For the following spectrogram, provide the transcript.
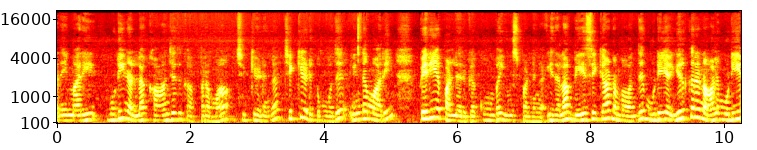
அதே மாதிரி முடி நல்லா காஞ்சதுக்கு அப்புறமா சிக்கி எடுங்க. சிக்கி எடு போது இந்த மாதிரி பெரிய பல்லு இருக்க கூம்பை யூஸ் பண்ணுங்க. இதெல்லாம் பேசிக்காக நம்ம வந்து முடிய இருக்கிற நாலு முடிய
